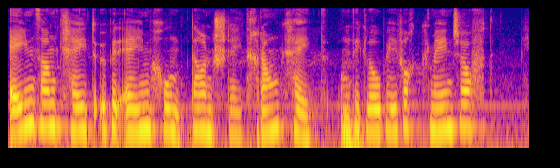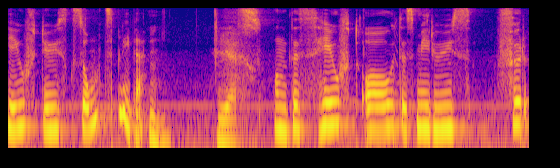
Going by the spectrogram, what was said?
Einsamkeit über einem kommt, dann entsteht Krankheit. Und mhm. ich glaube einfach, die Gemeinschaft hilft uns, gesund zu bleiben. Mhm. Yes. Und es hilft auch, dass wir uns für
